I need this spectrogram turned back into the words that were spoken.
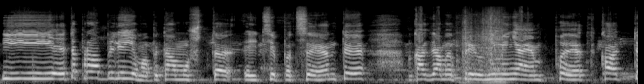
И это проблема, потому что эти пациенты, когда мы применяем ПЭТ-КТ,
